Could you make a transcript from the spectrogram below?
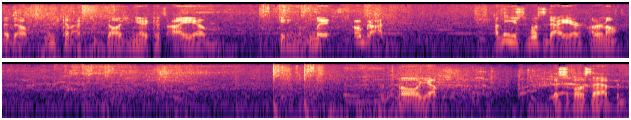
Let's go. I'm just kind of dodging here because I am getting lit. Oh god. I think you're supposed to die here. I don't know. Oh, yep. That's supposed to happen.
